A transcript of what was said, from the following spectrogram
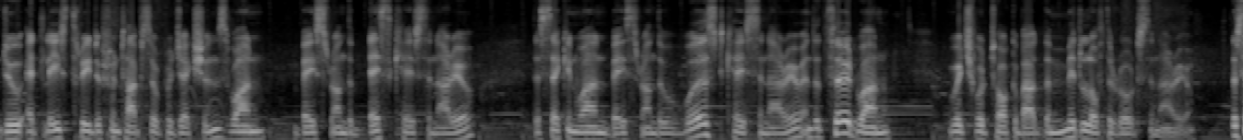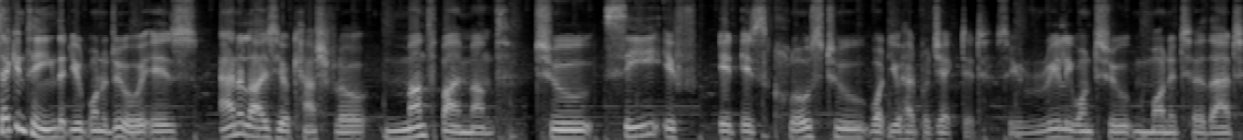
do at least three different types of projections one based around the best case scenario, the second one based around the worst case scenario, and the third one which would talk about the middle of the road scenario. The second thing that you'd want to do is analyze your cash flow month by month to see if it is close to what you had projected. So you really want to monitor that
